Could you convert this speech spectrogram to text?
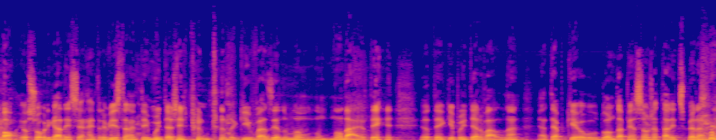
Bom, eu sou obrigado a encerrar a entrevista, né? Tem muita gente perguntando aqui, fazendo, não, não, não dá. Eu tenho, eu tenho que ir para o intervalo, né? Até porque o dono da pensão já está ali te esperando. Né?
